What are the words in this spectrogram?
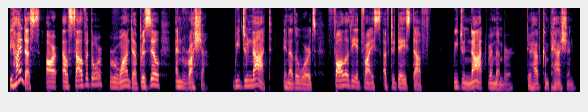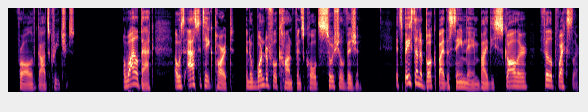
Behind us are El Salvador, Rwanda, Brazil, and Russia. We do not, in other words, follow the advice of today's daf. We do not remember to have compassion for all of God's creatures. A while back, I was asked to take part in a wonderful conference called Social Vision. It's based on a book by the same name by the scholar Philip Wexler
